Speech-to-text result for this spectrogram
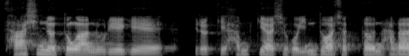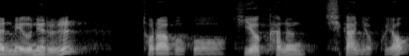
40년 동안 우리에게 이렇게 함께 하시고 인도하셨던 하나님의 은혜를 돌아보고 기억하는 시간이었고요.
